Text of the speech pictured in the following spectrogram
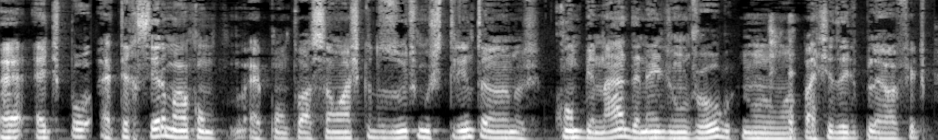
É, é tipo a terceira maior é, pontuação, acho que dos últimos 30 anos, combinada, né, de um jogo, numa partida de playoff. É, tipo,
